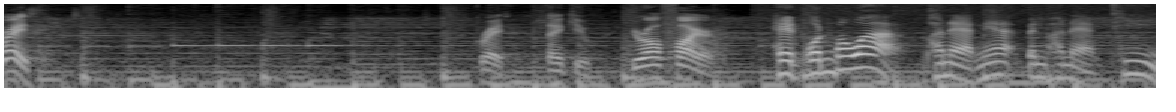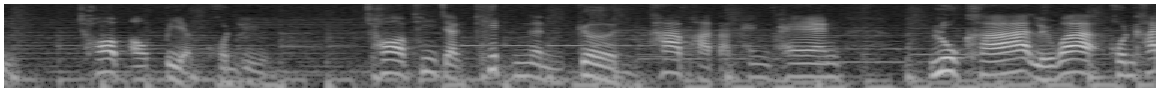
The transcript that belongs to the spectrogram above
Great. Great, thank you. You're all fired. เหตุผลเพราะว่าแผนกเนี้ยเป็นแผนกที่ชอบเอาเปรียบคนอื่น ชอบที่จะคิดเงินเกิน ค่าผ่าตัดแพงๆ ลูกค้าหรือว่าคนไข้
